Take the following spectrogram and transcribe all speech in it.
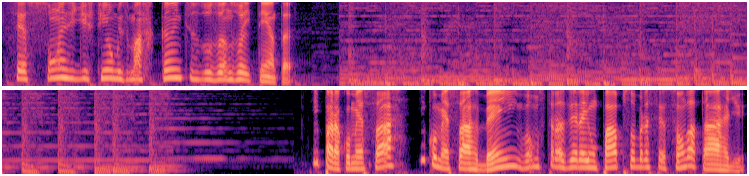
sessões de filmes marcantes dos anos 80. E para começar, e começar bem, vamos trazer aí um papo sobre a sessão da tarde.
